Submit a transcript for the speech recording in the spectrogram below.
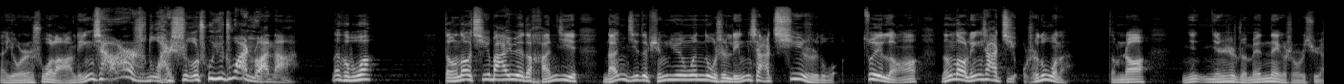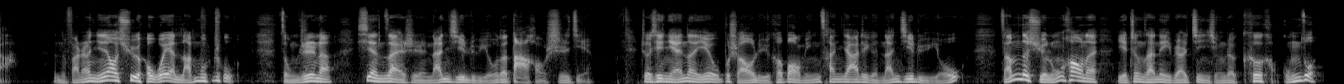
有人说了啊，零下二十度还适合出去转转呢？那可不，等到七八月的寒季，南极的平均温度是零下七十度，最冷能到零下九十度呢。怎么着？您您是准备那个时候去啊？反正您要去，我也拦不住。总之呢，现在是南极旅游的大好时节。这些年呢，也有不少旅客报名参加这个南极旅游。咱们的雪龙号呢，也正在那边进行着科考工作，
